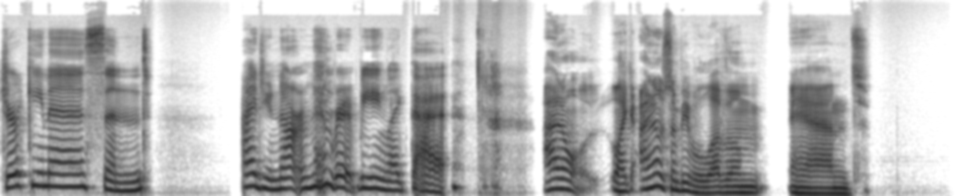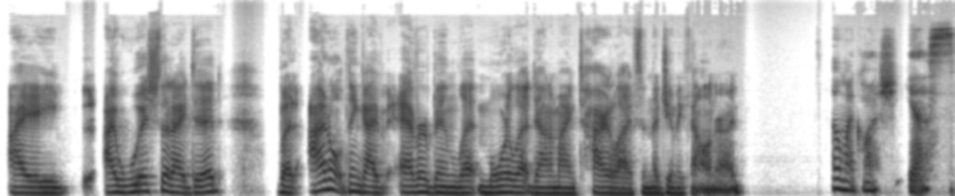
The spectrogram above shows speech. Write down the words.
jerkiness. And I do not remember it being like that. I don't like I know some people love them and I I wish that I did, but I don't think I've ever been let more let down in my entire life than the Jimmy Fallon ride. Oh my gosh. Yes.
